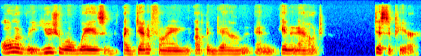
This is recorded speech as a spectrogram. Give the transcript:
all of the usual ways of identifying up and down and in and out disappear.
